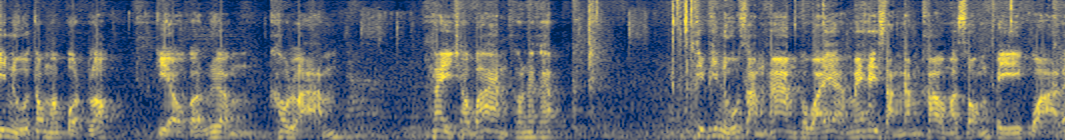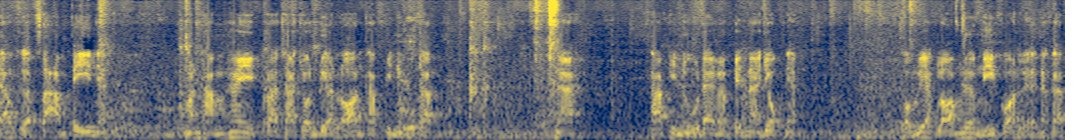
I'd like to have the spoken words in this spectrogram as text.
พี่หนูต้องมาปลดล็อกเกี่ยวกับเรื่องข้าวหลาม ให้ชาวบ้านเขานะครับ ที่พี่หนูสั่งห้ามเขาไว้อะไม่ให้สั่งนำเข้ามาสองปีกว่าแล้วเกือบสามปีเนี่ย มันทำให้ประชาชนเดือดร้อนครับ พี่หนูครับนะ ถ้าพี่หนูได้มาเป็นนายกเนี่ย ผมเรียกร้องเรื่องนี้ก่อนเลยนะครับ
